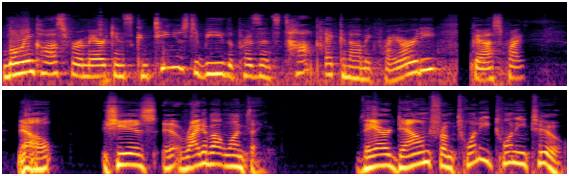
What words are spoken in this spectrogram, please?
Lowering costs for Americans continues to be the president's top economic priority. Gas price. Now, she is uh, right about one thing. They are down from 2022.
